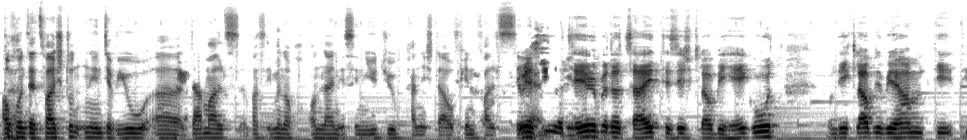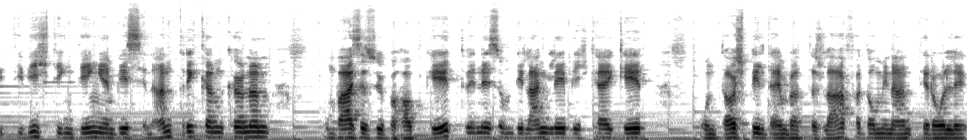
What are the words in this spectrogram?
Auch unser Zwei-Stunden-Interview äh, damals, was immer noch online ist in YouTube, kann ich da auf jeden Fall sehr. Wir sind eh über der Zeit, das ist, glaube ich, eh gut. Und ich glaube, wir haben die, die, die wichtigen Dinge ein bisschen antriggern können, um was es überhaupt geht, wenn es um die Langlebigkeit geht. Und da spielt einfach der Schlaf eine dominante Rolle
